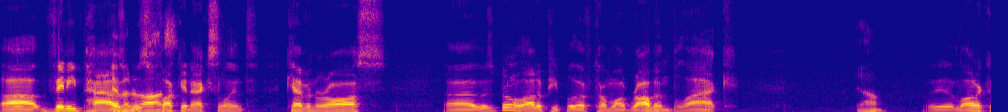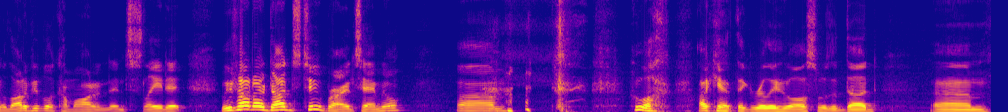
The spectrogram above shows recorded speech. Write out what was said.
Uh, Vinny Paz Kevin was Ross. fucking excellent. Kevin Ross. Uh, there's been a lot of people that have come on. Robin Black. yeah A lot of a lot of people have come on and, and slayed it. We've had our duds too, Brian Samuel. Um, who I can't think really who else was a dud. Um,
